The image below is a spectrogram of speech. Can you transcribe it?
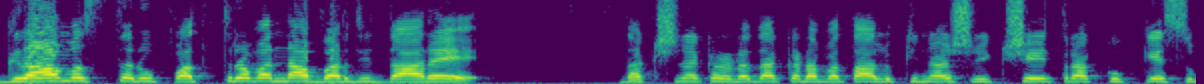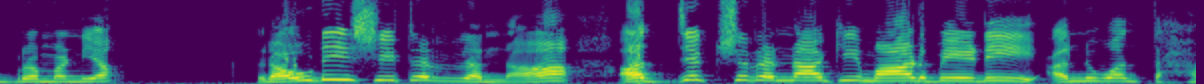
ಗ್ರಾಮಸ್ಥರು ಪತ್ರವನ್ನ ಬರೆದಿದ್ದಾರೆ. ದಕ್ಷಿಣ ಕನ್ನಡದ ಕಡಬ ತಾಲೂಕಿನ ಶ್ರೀ ಕ್ಷೇತ್ರ ಕುಕ್ಕೆ ಸುಬ್ರಹ್ಮಣ್ಯ, ರೌಡಿ ಶೀಟರನ್ನ ಅಧ್ಯಕ್ಷರನ್ನಾಗಿ ಮಾಡಬೇಡಿ ಅನ್ನುವಂತಹ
